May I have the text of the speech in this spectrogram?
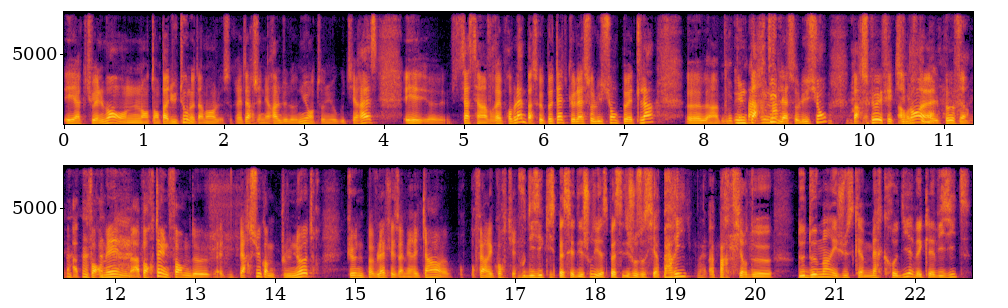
Et actuellement, on ne l'entend pas du tout, notamment le secrétaire général de l'ONU, Antonio Gutiérrez. Et euh, ça, c'est un vrai problème parce que peut-être que la solution peut être là, euh, une partie de la solution, parce que effectivement, Peut justement, f- former, apporter une forme de, être perçue comme plus neutre que ne peuvent l'être les Américains euh, pour, pour faire les courtiers. Vous disiez qu'il se passait des choses, il va se passer des choses aussi à Paris, à partir de, de demain et jusqu'à mercredi, avec la visite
